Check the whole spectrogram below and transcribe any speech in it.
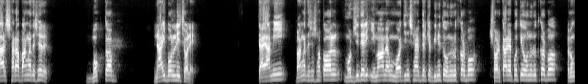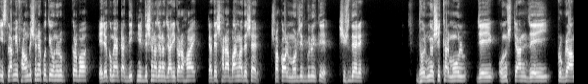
আর সারা বাংলাদেশের মক্তব নাই বললেই চলে। তাই আমি বাংলাদেশের সকল মসজিদের ইমাম এবং মহাজিন সাহেবদেরকে বিনীত অনুরোধ করব, সরকারের প্রতি অনুরোধ করব এবং ইসলামী ফাউন্ডেশনের প্রতি অনুরোধ করব, এরকম একটা দিক নির্দেশনা যেন জারি করা হয়, যাতে সারা বাংলাদেশের সকল মসজিদগুলিতে শিশুদের ধর্মীয় শিক্ষার মূল যেই অনুষ্ঠান, যেই প্রোগ্রাম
